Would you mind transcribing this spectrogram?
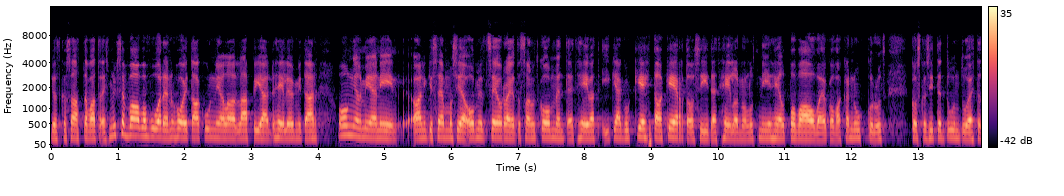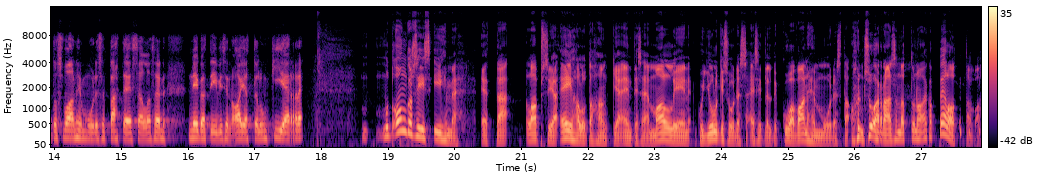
jotka saattavat esimerkiksi sen vauvavuoden hoitaa kunnialla läpi ja heillä ei ole mitään ongelmia, niin ainakin semmoisia omilta seuraajilta saanut kommentteja, että he eivät ikään kuin kehtaa kertoa siitä, että heillä on ollut niin helppo vauva, joka on vaikka nukkunut, koska sitten tuntuu, että tuossa vanhemmuudessa pätee sellaisen negatiivisen ajattelun kierre. Mutta onko siis ihme, että lapsia ei haluta hankkia entiseen malliin, kun julkisuudessa esitelty kuva vanhemmuudesta on suoraan sanottuna aika pelottava.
